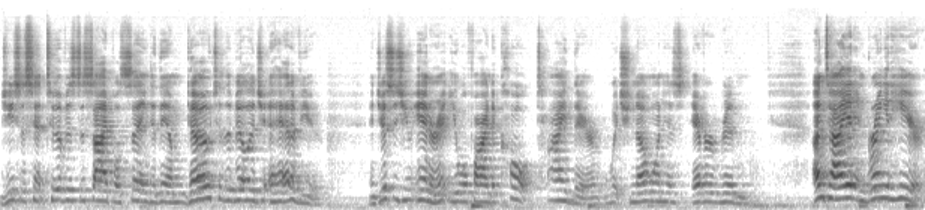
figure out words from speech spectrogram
Jesus sent two of his disciples, saying to them, Go to the village ahead of you, and just as you enter it, you will find a colt tied there, which no one has ever ridden. Untie it and bring it here.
